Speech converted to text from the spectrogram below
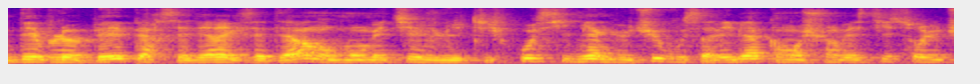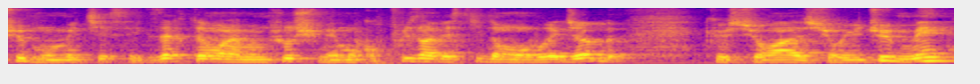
développer, persévérer, etc. Donc mon métier, je le kiffe aussi bien que YouTube. Vous savez bien comment je suis investi sur YouTube. Mon métier, c'est exactement la même chose. Je suis même encore plus investi dans mon vrai job que sur, euh, sur YouTube. Mais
